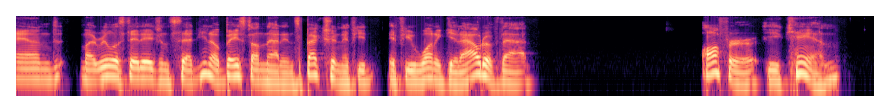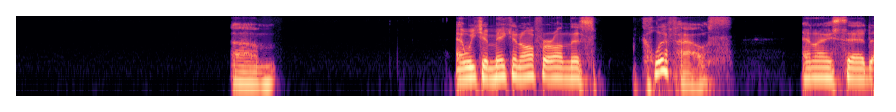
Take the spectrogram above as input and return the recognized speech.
And my real estate agent said you know based on that inspection if you if you want to get out of that offer you can. Um and we can make an offer on this cliff house. And I said,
